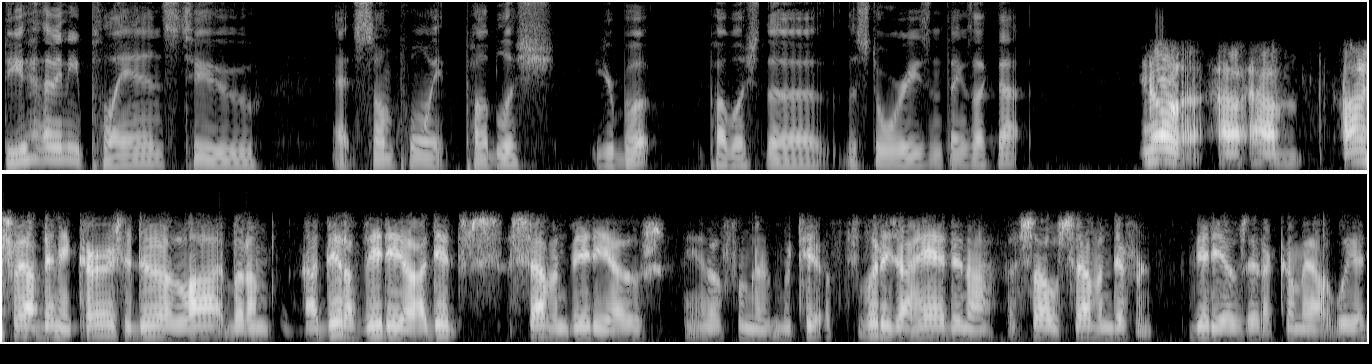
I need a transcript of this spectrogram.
Do you have any plans to, at some point, publish your book, publish the the stories and things like that? You know, I, I've honestly I've been encouraged to do it a lot, but I'm I did a video. I did seven videos. You know, from the material, footage I had, and I, I sold seven different videos that I come out with,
